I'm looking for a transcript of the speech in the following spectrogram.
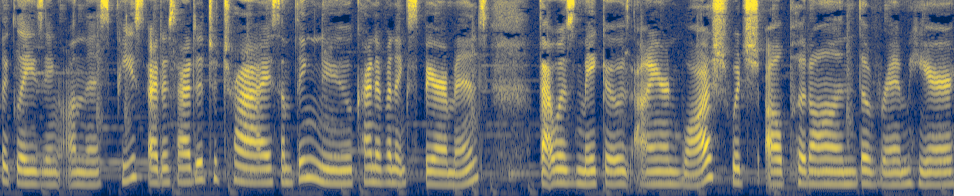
The glazing on this piece, I decided to try something new, kind of an experiment. That was Mayco's Iron Wash, which I'll put on the rim here.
